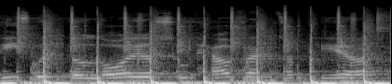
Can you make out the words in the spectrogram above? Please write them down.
Peace with the lawyers who haven't appeared.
